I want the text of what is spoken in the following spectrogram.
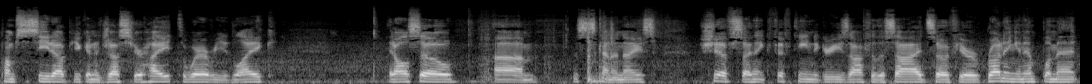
pumps the seat up. You can adjust your height to wherever you'd like. It also, um, this is kind of nice, shifts I think 15 degrees off to the side. So if you're running an implement,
